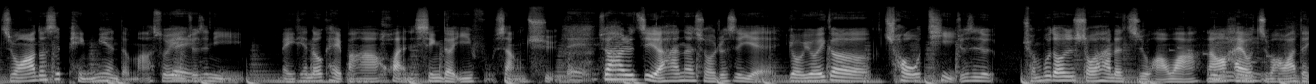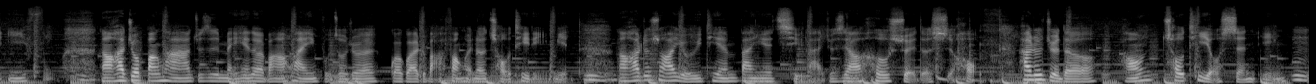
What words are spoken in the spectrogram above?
纸娃娃都是平面的嘛，所以就是你每天都可以帮他换新的衣服上去，对。所以他就记得他那时候就是也有有一个抽屉，就是。全部都是收他的纸娃娃，然后还有纸娃娃的衣服，嗯、然后他就帮他，就是每天都会帮他换衣服，之后就会乖乖就把它放回那个抽屉里面。嗯、然后他就说他有一天半夜起来就是要喝水的时候，他就觉得好像抽屉有声音，嗯，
